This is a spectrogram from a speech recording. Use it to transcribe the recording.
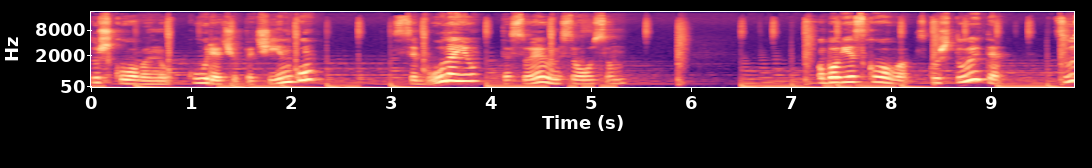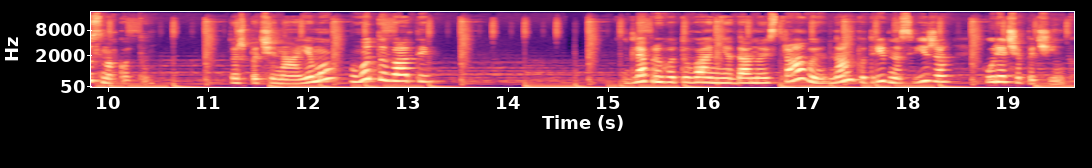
тушковану курячу печінку з цибулею та соєвим соусом. Обов'язково скуштуйте цю смакоту. Тож починаємо готувати. Для приготування даної страви нам потрібна свіжа куряча печінка.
